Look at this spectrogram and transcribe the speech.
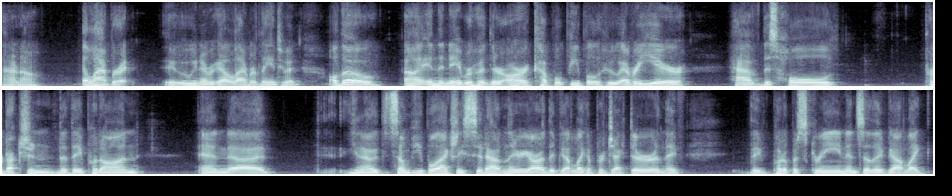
I don't know, elaborate. It, we never got elaborately into it. Although uh, in the neighborhood there are a couple people who every year have this whole production that they put on, and uh, you know some people actually sit out in their yard. They've got like a projector and they've they've put up a screen, and so they've got like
